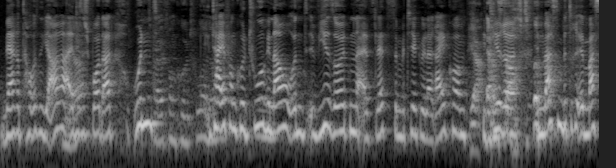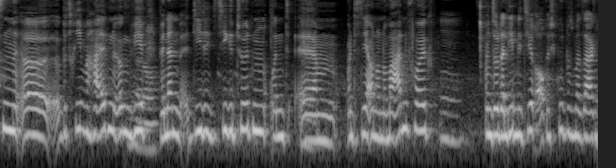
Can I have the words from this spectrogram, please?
mehrere tausend Jahre alt, Ja. diese Sportart. Und Teil von Kultur. Ne? Teil von Kultur, genau. Und wir sollten als Letzte mit Tierquälerei kommen, Ja, die Tiere ernsthaft. in Massenbetrieben Massen, äh, halten irgendwie, Genau. wenn dann die die Ziege töten und ähm, und das sind ja auch noch Nomadenvolk. Und so, da leben die Tiere auch recht gut, muss man sagen.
